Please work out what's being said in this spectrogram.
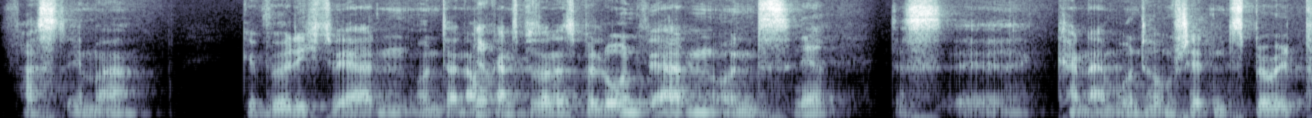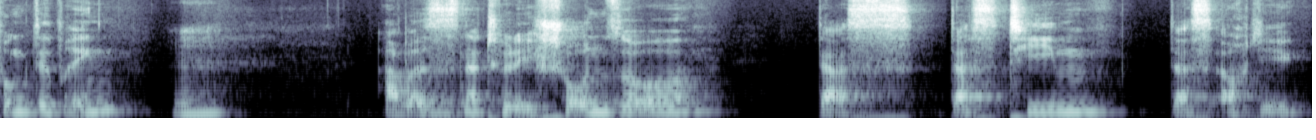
fast immer gewürdigt werden und dann auch ja. ganz besonders belohnt werden. Und ja. das äh, kann einem unter Umständen Spirit-Punkte bringen. Mhm. Aber es ist natürlich schon so, dass das Team, das auch die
